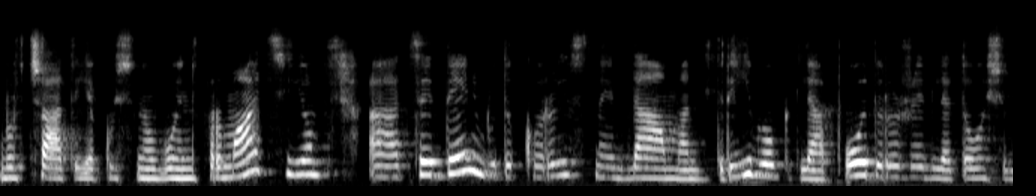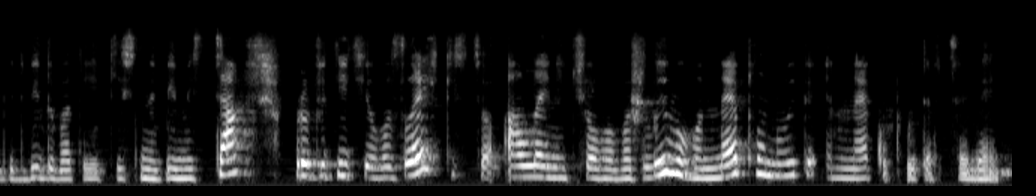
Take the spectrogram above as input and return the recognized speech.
вивчати якусь нову інформацію. Цей день буде корисний для мандрівок, для подорожей, для того, щоб відвідувати якісь нові місця. Проведіть його з легкістю, але нічого важливого не плануйте і не купуйте в цей день.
